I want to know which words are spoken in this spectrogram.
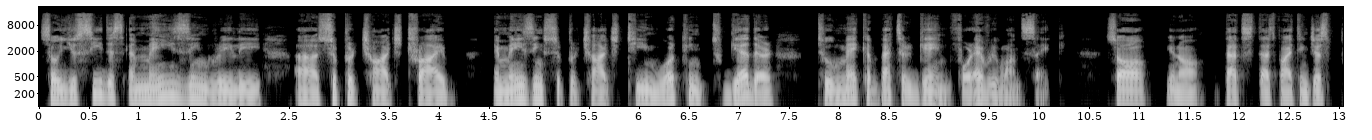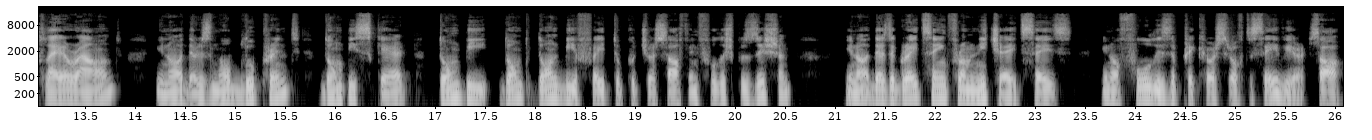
So you see this amazing, really, uh, supercharged tribe, amazing supercharged team working together to make a better game for everyone's sake. So, you know, that's, that's my thing. Just play around. You know, there is no blueprint. Don't be scared. Don't be, don't, don't be afraid to put yourself in foolish position. You know, there's a great saying from Nietzsche. It says, you know, fool is the precursor of the savior. So,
